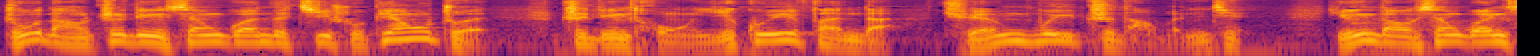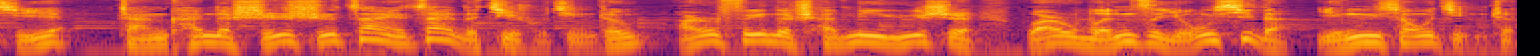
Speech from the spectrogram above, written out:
主导制定相关的技术标准，制定统一规范的权威指导文件，引导相关企业展开的实实在在的技术竞争，而非呢沉迷于是玩文字游戏的营销竞争。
